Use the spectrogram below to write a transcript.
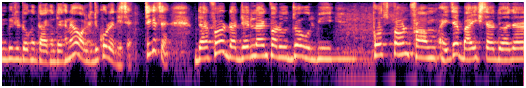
এমবিটি টোকেন তারা কিন্তু এখানে অলরেডি করে দিছে। ঠিক আছে? Therefore the deadline for withdraw will be postpone from এই যে বাইশ তারিখ দু হাজার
